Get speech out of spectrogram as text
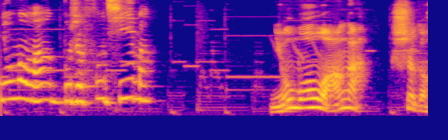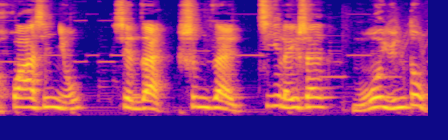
牛魔王不是夫妻吗？牛魔王啊，是个花心牛，现在身在积雷山魔云洞，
